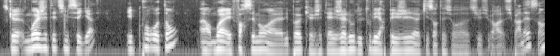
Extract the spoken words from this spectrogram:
Parce que moi j'étais Team Sega et pour autant, alors moi et forcément à l'époque j'étais jaloux de tous les RPG euh, qui sortaient sur euh, sur- Super, NES. hein.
